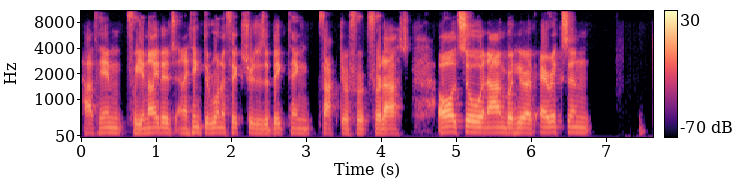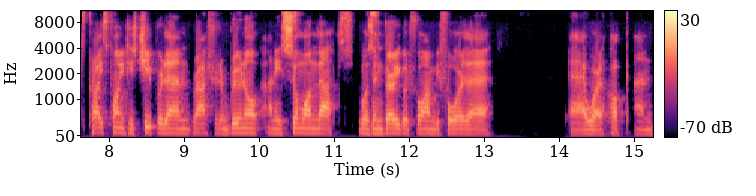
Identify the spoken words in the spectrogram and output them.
have him for United. And I think the run of fixtures is a big thing factor for, for that. Also, in amber here of Eriksen. Price point, he's cheaper than Rashford and Bruno, and he's someone that was in very good form before the uh, World Cup, and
